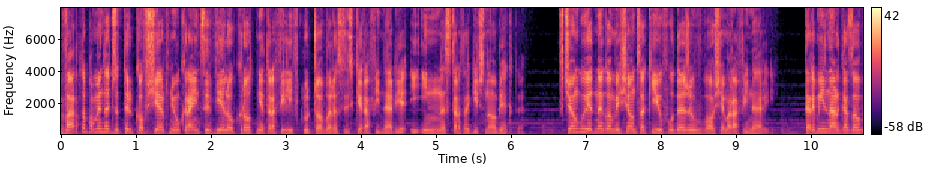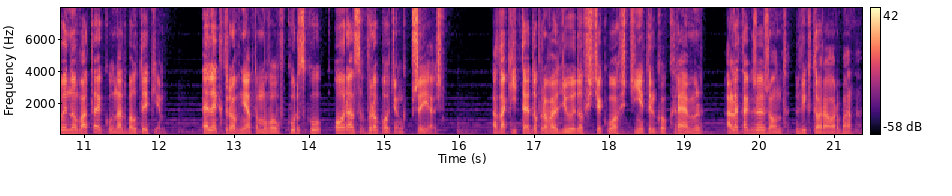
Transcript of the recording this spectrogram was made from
Warto pamiętać, że tylko w sierpniu Ukraińcy wielokrotnie trafili w kluczowe rosyjskie rafinerie i inne strategiczne obiekty. W ciągu jednego miesiąca Kijów uderzył w 8 rafinerii, terminal gazowy Nowateku nad Bałtykiem, elektrownię atomową w Kursku oraz w ropociąg Przyjaźń. Ataki te doprowadziły do wściekłości nie tylko Kreml, ale także rząd Viktora Orbana.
